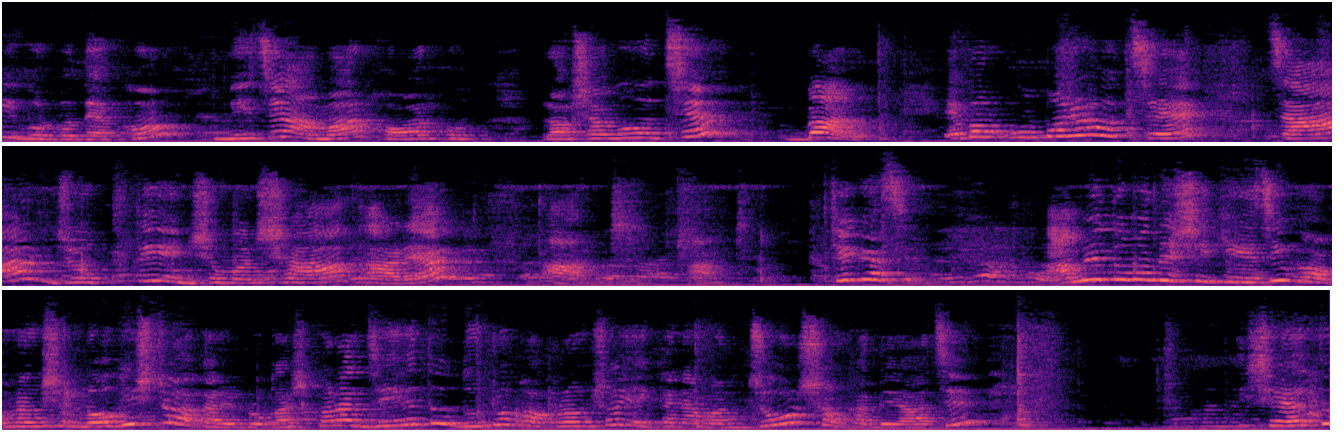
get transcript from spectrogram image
কি করব দেখো? নিচে আমার হর লসাগু হচ্ছে বারো। এবং উপরে হচ্ছে চার যোগ তিন সমান সাত আর এক আট। আট। ঠিক আছে? আমি তোমাদের শিখিয়েছি ভগ্নাংশের লঘিষ্ঠ আকারে প্রকাশ করা। যেহেতু দুটো ভগ্নাংশ এখানে আমার জোর সংখ্যা দেওয়া আছে, সেহেতু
